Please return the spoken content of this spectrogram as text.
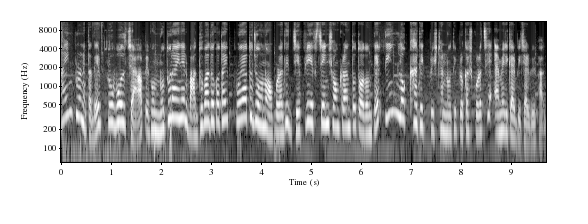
আইন প্রণেতাদের প্রবল চাপ এবং নতুন আইনের বাধ্যবাধকতায় প্রয়াত যৌন অপরাধী জেফরি এফস্টেইন সংক্রান্ত তদন্তের তিন লক্ষাধিক পৃষ্ঠার নথি প্রকাশ করেছে আমেরিকার বিচার বিভাগ।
